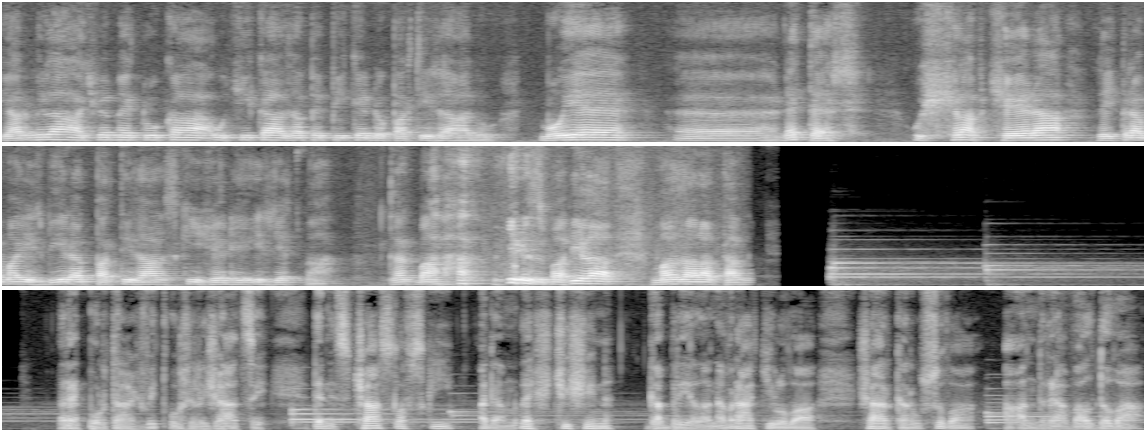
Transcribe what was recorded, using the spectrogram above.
Jarmila, ať veme kluka a utíká za Pepíkem do partizánu. Moje eh, neteř už šla včera, zítra mají sbírat partizánský ženy i s dětma. Tak máma mě zbalila, mazala tam. Reportáž vytvořili žáci Denis Čáslavský, Adam Leščišin, Gabriela Navrátilová, Šárka Rusová a Andrea Valdová.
